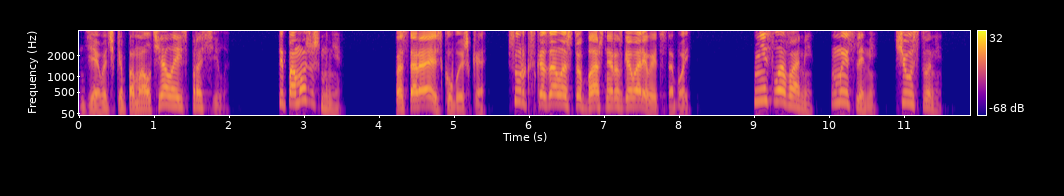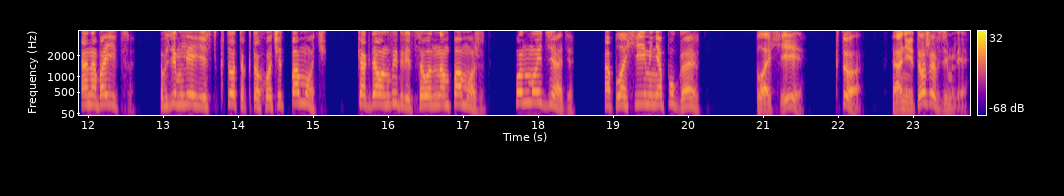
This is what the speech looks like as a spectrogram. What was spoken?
Девочка помолчала и спросила. «Ты поможешь мне?» «Постараюсь, кубышка. Шурк сказала, что башня разговаривает с тобой». «Не словами, мыслями, чувствами. Она боится. В земле есть кто-то, кто хочет помочь. Когда он выберется, он нам поможет. Он мой дядя. А плохие меня пугают». «Плохие? Кто? Они тоже в земле?»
